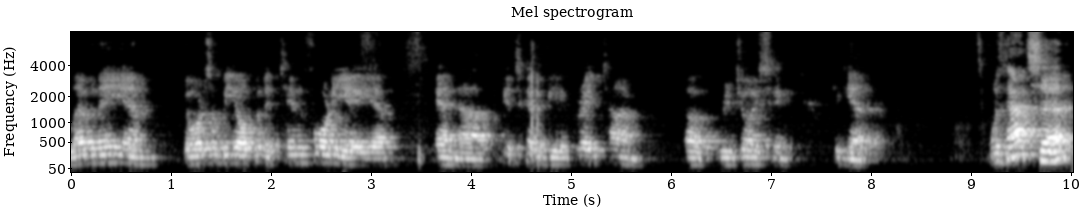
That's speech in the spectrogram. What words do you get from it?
11 a.m. Doors will be open at 10:40 a.m. and uh, it's going to be a great time of rejoicing together. With that said,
